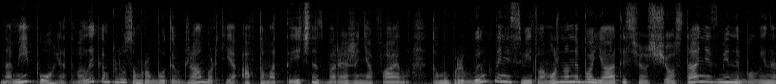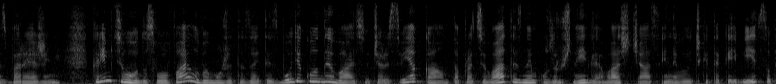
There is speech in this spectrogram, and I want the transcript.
На мій погляд, великим плюсом роботи в Jamboard є автоматичне збереження файла, тому при вимкненні світла можна не боятися, що останні зміни були не збережені. Крім цього, до свого файлу ви можете зайти з будь-якого девайсу через свій аккаунт та працювати з ним у зручний для вас час. І невеличкий такий відступ.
